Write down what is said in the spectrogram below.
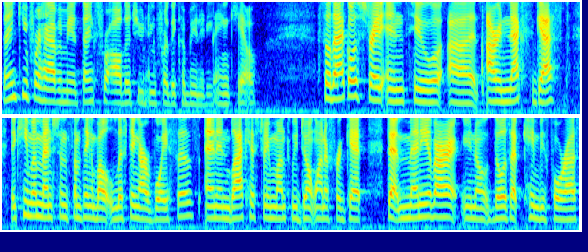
Thank you for having me and thanks for all that you do for the community. Thank you. So that goes straight into uh, our next guest. Nekima mentioned something about lifting our voices, and in Black History Month, we don't want to forget that many of our, you know, those that came before us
